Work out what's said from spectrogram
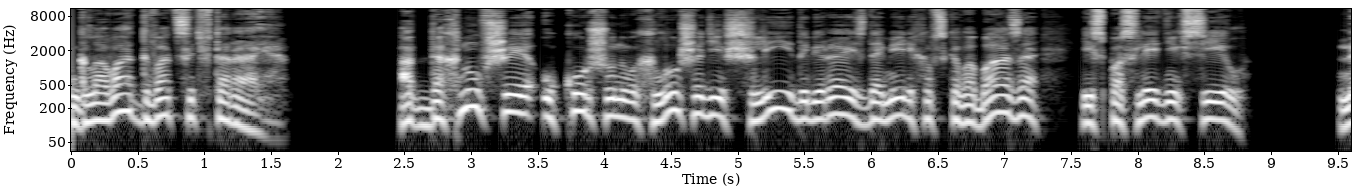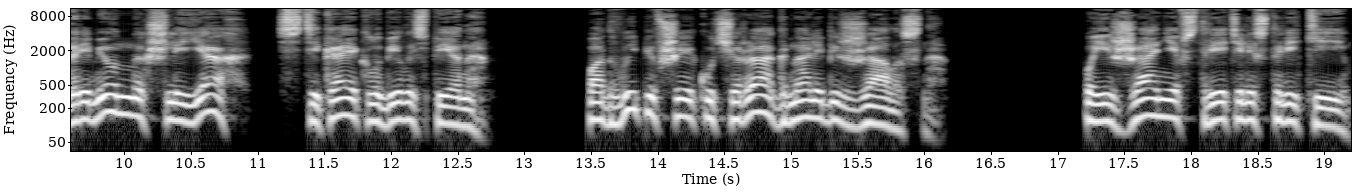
Глава двадцать вторая. Отдохнувшие у Коршуновых лошади шли, добираясь до Мелеховского база, из последних сил. На ременных шлиях, стекая, клубилась пена. Подвыпившие кучера гнали безжалостно. Поезжане встретили старики.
